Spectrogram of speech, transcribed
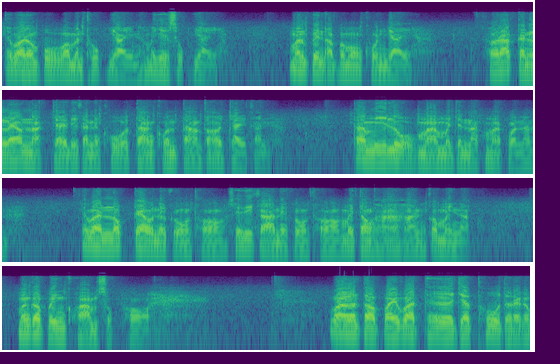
แต่ว่าหลวงปู่ว่ามันทุกข์ใหญ่นะไม่ใช่สุขใหญ่ มันเป็นอัปมงคลใหญ่ รักกันแล้วหนักใจด้วยกันทั้งคู่ต่างคนต่างต้องเอาใจกัน ถ้ามีลูกออกมามันจะหนักมากกว่านั้น แต่ว่านกแก้วในกรงทองเสดิกาในกรงทองไม่ต้องหาอาหารก็ไม่หนัก มันก็เป็นความสุขพอ ว่ากันต่อไปว่าเธอจะทูดอะไรก็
